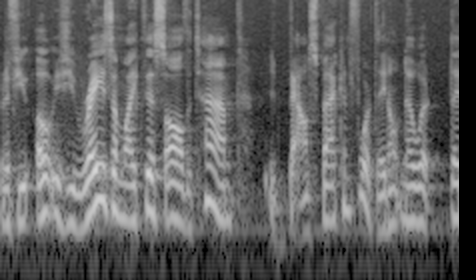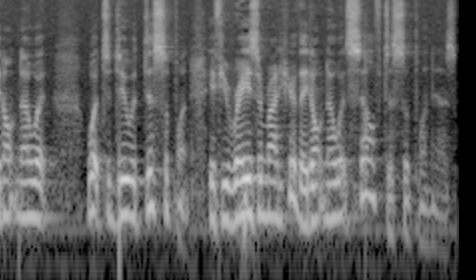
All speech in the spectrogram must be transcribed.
But if you, oh, if you raise them like this all the time, it bounce back and forth. They don't know what, they don't know what, what to do with discipline. If you raise them right here, they don't know what self discipline is.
